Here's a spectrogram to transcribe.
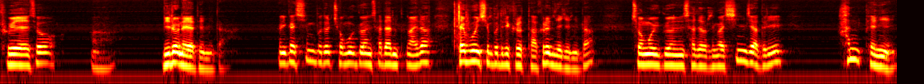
교회에서 어, 밀어내야 됩니다. 그러니까 신부들 정의교원 사단뿐 아니라 대부분 신부들이 그렇다 그런 얘기입니다. 정의교원 사자들과 신자들이 한 편이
